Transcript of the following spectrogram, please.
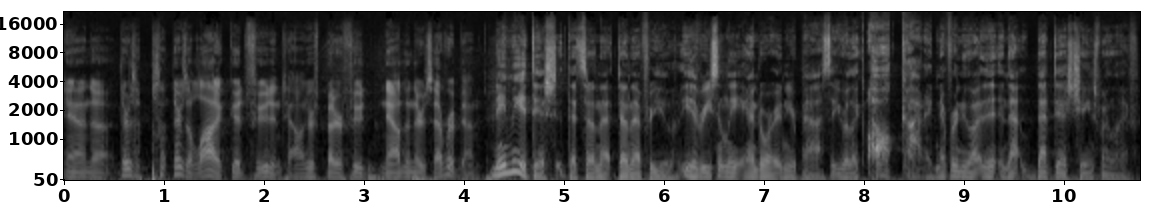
and uh, there's a pl- there's a lot of good food in town there's better food now than there's ever been Name me a dish that's done that done that for you, either recently and or in your past that you were like, oh God, I never knew, I, and that that dish changed my life.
